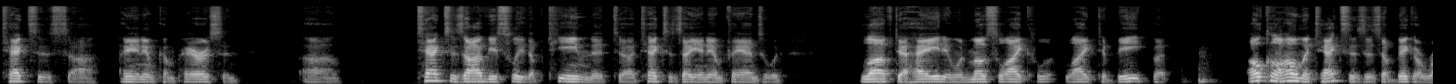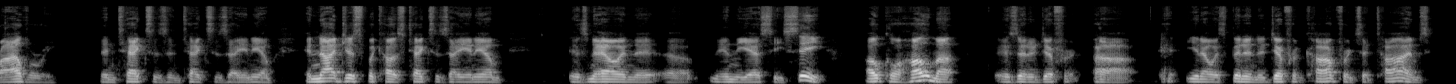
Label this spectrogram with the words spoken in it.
Texas uh, A&M comparison. Uh, Texas, obviously, the team that uh, Texas A&M fans would love to hate and would most like like to beat, but Oklahoma Texas is a bigger rivalry than Texas and Texas A&M, and not just because Texas A&M is now in the uh, in the SEC. Oklahoma is in a different, uh, you know, it's been in a different conference at times,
